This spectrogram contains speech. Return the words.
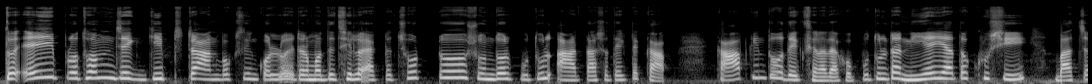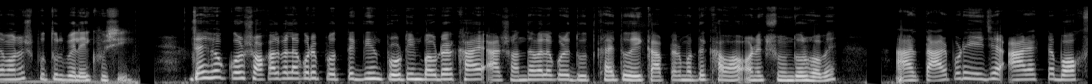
তো এই প্রথম যে গিফটটা আনবক্সিং করল এটার মধ্যে ছিল একটা ছোট্ট সুন্দর পুতুল আর তার সাথে একটা কাপ। কাপ কিন্তু ও দেখছে না দেখো। পুতুলটা নিয়েই এত খুশি বাচ্চা মানুষ পুতুল পেলেই খুশি। যাই হোক ওর সকালবেলা করে প্রত্যেক দিন প্রোটিন পাউডার খায় আর সন্ধ্যাবেলা করে দুধ খায়, তো এই কাপটার মধ্যে খাওয়া অনেক সুন্দর হবে। আর তারপরে এই যে আর একটা বক্স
